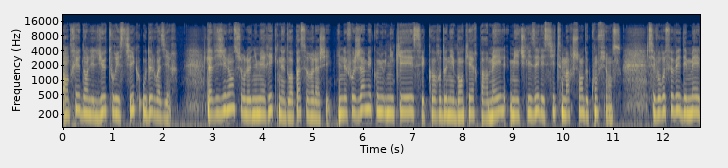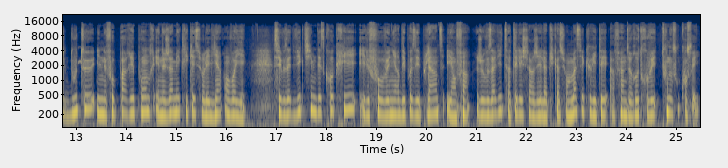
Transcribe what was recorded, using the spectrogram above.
entrées dans les lieux touristiques ou de loisirs. La vigilance sur le numérique ne doit pas se relâcher. Il ne faut jamais communiquer ses coordonnées bancaires par mail, mais utiliser les sites marchands de confiance. Si vous recevez des mails douteux, il ne faut pas répondre et ne jamais cliquer sur les liens envoyés. Si vous êtes victime d'escroquerie, il faut venir déposer plainte et enfin, je vous invite à télécharger l'application Ma Sécurité afin de retrouver tous nos conseils.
